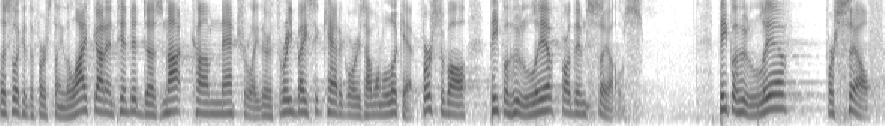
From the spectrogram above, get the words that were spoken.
Let's look at the first thing. The life God intended does not come naturally. There are three basic categories I want to look at. First of all, people who live for themselves, people who live for self.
